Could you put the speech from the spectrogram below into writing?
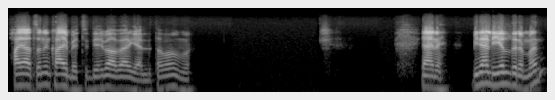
hayatını kaybetti diye bir haber geldi tamam mı? Yani Binali Yıldırım'ın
